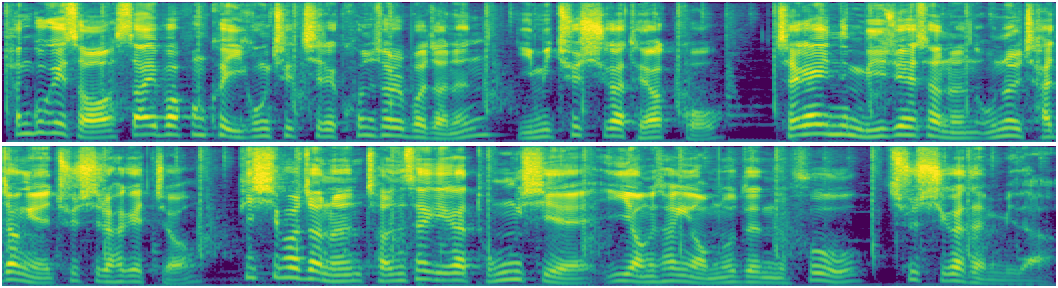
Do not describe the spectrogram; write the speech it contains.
한국에서 사이버펑크 2077의 콘솔 버전은 이미 출시가 되었고 제가 있는 미주에서는 오늘 자정에 출시를 하겠죠. PC 버전은 전 세계가 동시에 이 영상이 업로드된 후 출시가 됩니다.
